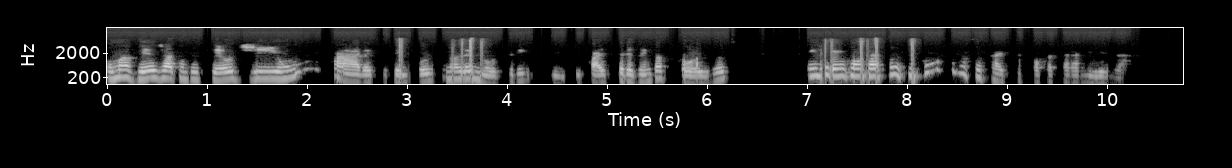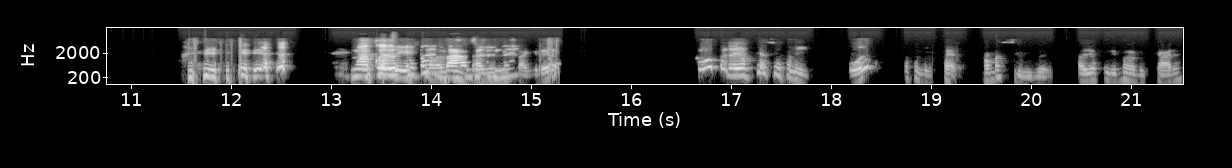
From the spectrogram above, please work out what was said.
uma vez já aconteceu de um cara que tem curso na Lenutri e faz 300 coisas, entrou em contato e falou assim, como que você faz pipoca caramelizada? Uma coisa super básica, né? Instagram. Como, daí eu fiquei assim, eu falei, oi? Eu falei, sério, como assim? Véio? Aí eu falei, mano, o cara é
